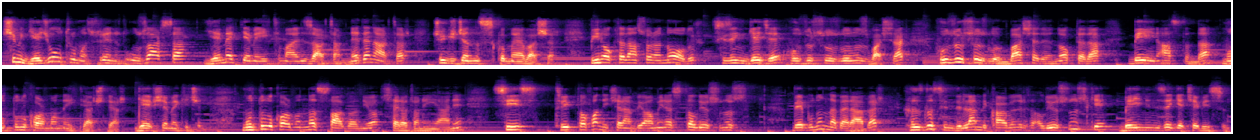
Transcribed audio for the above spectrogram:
Şimdi gece oturma süreniz uzarsa yemek yeme ihtimaliniz artar. Neden artar? Çünkü canınız sıkılmaya başlar. Bir noktadan sonra ne olur? Sizin gece huzursuzluğunuz başlar. Huzursuzluğun başladığı noktada beyin aslında mutluluk hormonuna ihtiyaç duyar. Gevşemek için. Mutluluk hormonu nasıl salgılanıyor? Serotonin yani. Siz triptofan içeren bir amino asit alıyorsunuz ve bununla beraber hızlı sindirilen bir karbonhidrat alıyorsunuz ki beyninize geçebilsin.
